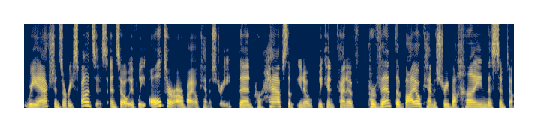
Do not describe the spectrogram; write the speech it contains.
reactions or responses. And so if we alter our biochemistry, then perhaps the, you know, we can kind of prevent the biochemistry behind the symptom.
